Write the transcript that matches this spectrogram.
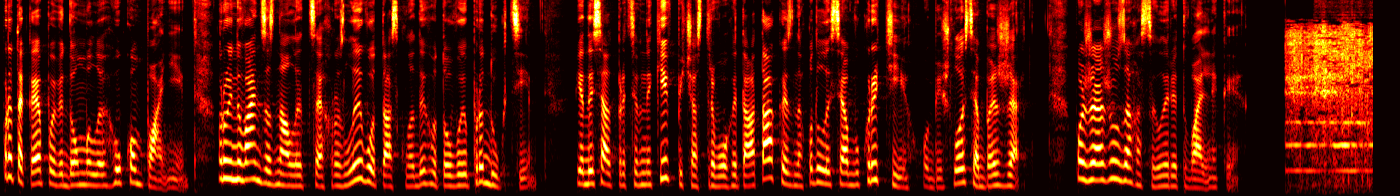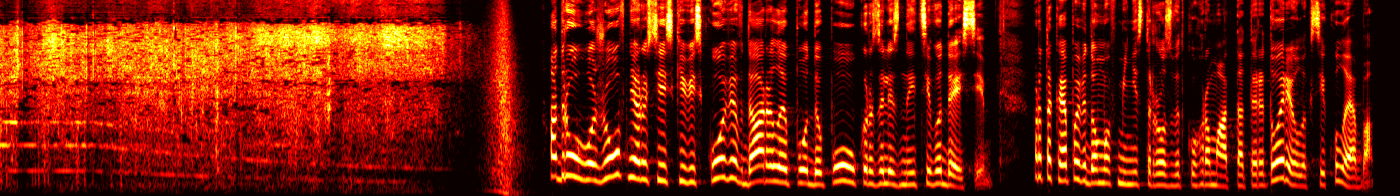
Про таке повідомили у компанії. Руйнувань зазнали цех розливу та склади готової продукції. 50 працівників під час тривоги та атаки знаходилися в укритті. Обійшлося без жертв. Пожежу загасили рятувальники. А 2 жовтня російські військові вдарили по депо Укрзалізниці в Одесі. Про таке повідомив міністр розвитку громад та території Олексій Кулеба.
